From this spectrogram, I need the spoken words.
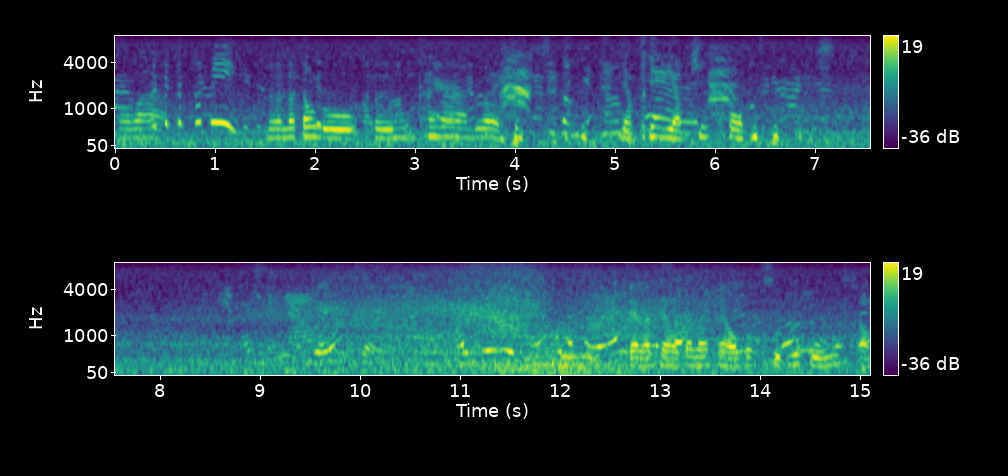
เพราะว่า Look at the puppy. เดินเราต้องดูพื้นข้างหน้าด้วยเดี๋ยวไปเหยียบขี้โคลนแต่ละแถวแต่ละแถวแบบสุดลูกหูลูกตา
